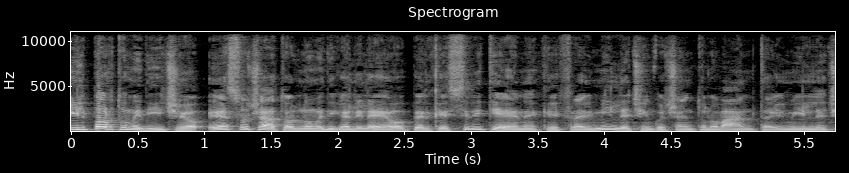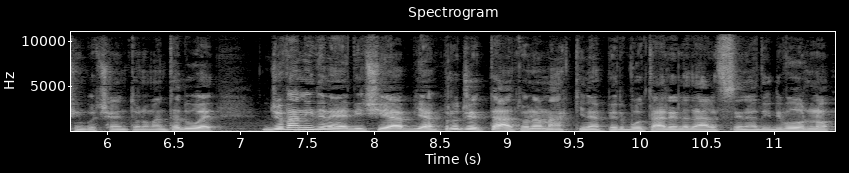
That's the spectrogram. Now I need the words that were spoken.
Il porto mediceo è associato al nome di Galileo perché si ritiene che fra il 1590 e il 1592 Giovanni de' Medici abbia progettato una macchina per votare la Darsena di Livorno,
